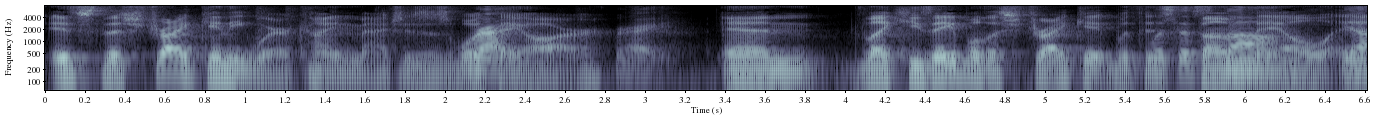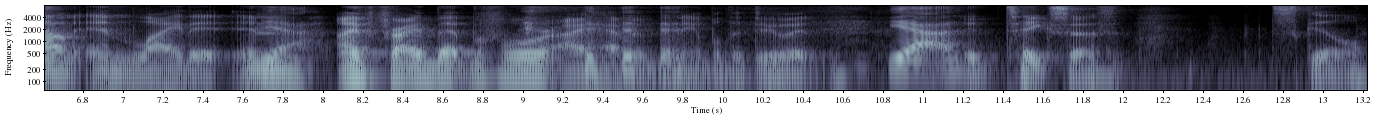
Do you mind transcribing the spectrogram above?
it's the strike anywhere kind matches is what they are. Right. And like he's able to strike it with his, With his thumbnail thumb. and Yep. and light it. And Yeah. I've tried that before. I haven't been able to do it. Yeah. It takes a skill.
